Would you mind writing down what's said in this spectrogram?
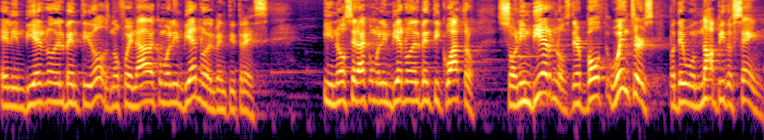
El invierno del 22 no fue nada como el invierno del 23. Y no será como el invierno del 24. Son inviernos. They're both winters, but they will not be the same.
